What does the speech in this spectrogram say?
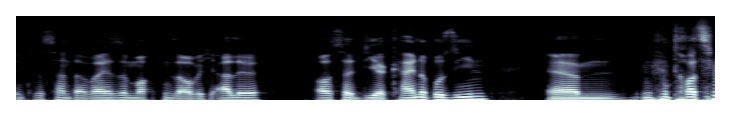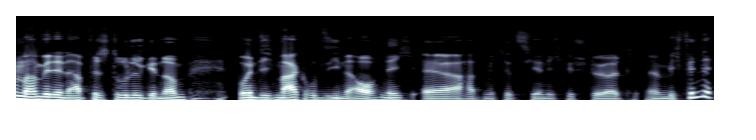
interessanterweise mochten, glaube ich, alle außer dir keine Rosinen. Ähm, trotzdem haben wir den Apfelstrudel genommen und ich mag Rosinen auch nicht. Äh, hat mich jetzt hier nicht gestört. Ähm, ich finde,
